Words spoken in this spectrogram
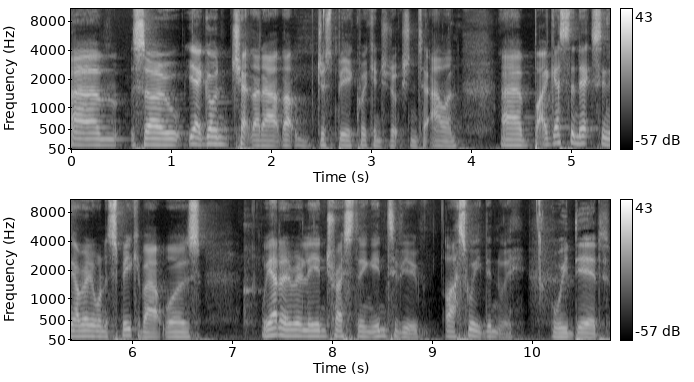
Um, so yeah, go and check that out. That would just be a quick introduction to Alan. Uh, but I guess the next thing I really want to speak about was we had a really interesting interview last week, didn't we? We did.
